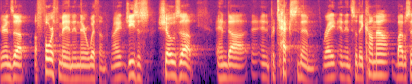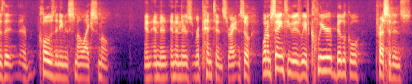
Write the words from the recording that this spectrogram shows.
There ends up a fourth man in there with them, right? Jesus shows up and, uh, and protects them, right? And, and so they come out. Bible says that their clothes didn't even smell like smoke. And, and, and then there's repentance, right? And so what I'm saying to you is we have clear biblical precedence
